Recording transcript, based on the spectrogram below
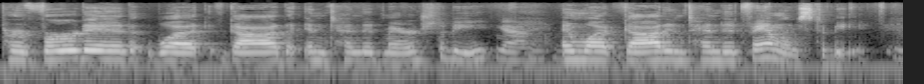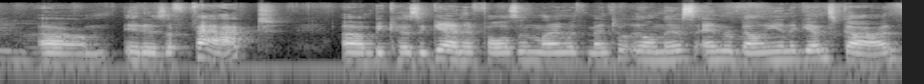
perverted what God intended marriage to be Yeah. and what God intended families to be. Um, it is a fact um, because, again, it falls in line with mental illness and rebellion against God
